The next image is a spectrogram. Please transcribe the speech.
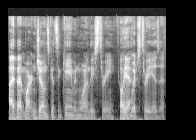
I bet Martin Jones gets a game in one of these three. Oh, yeah. Which three is it?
